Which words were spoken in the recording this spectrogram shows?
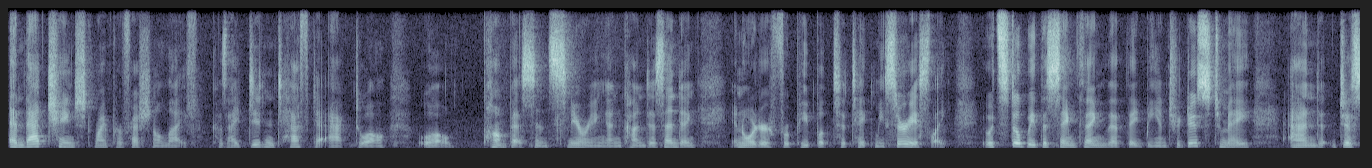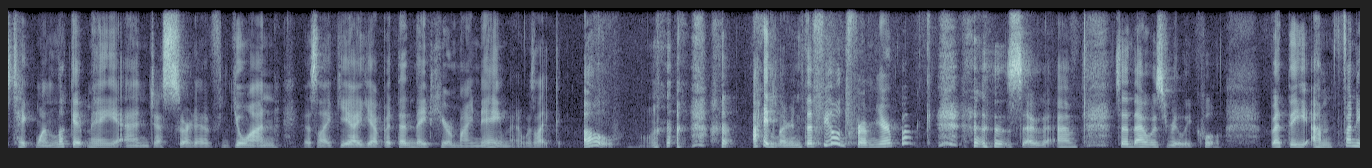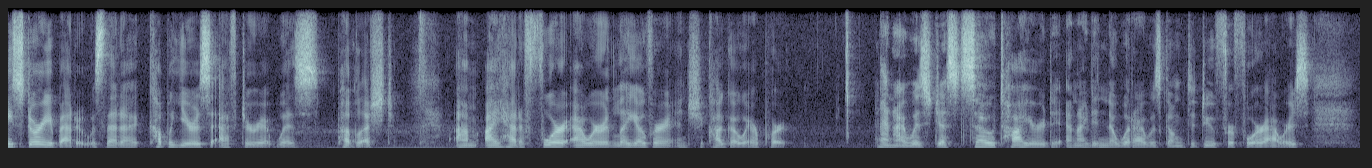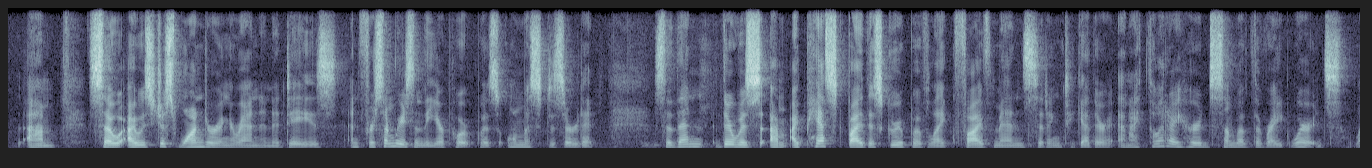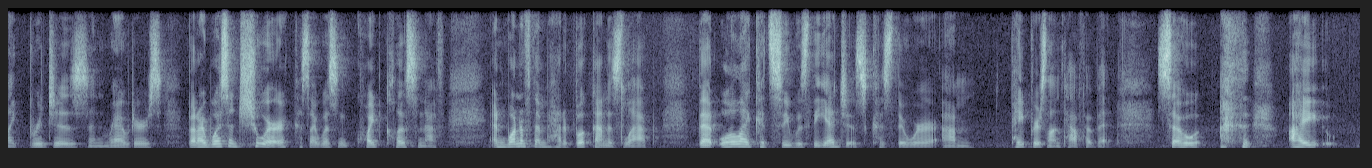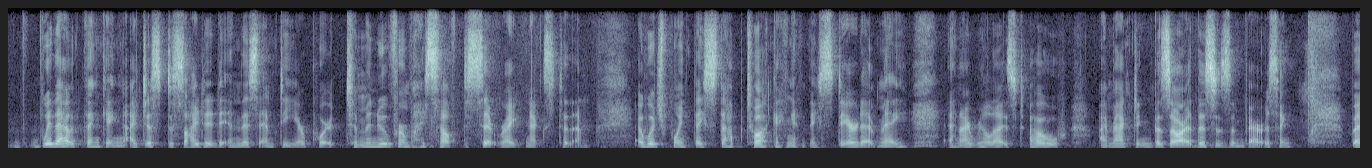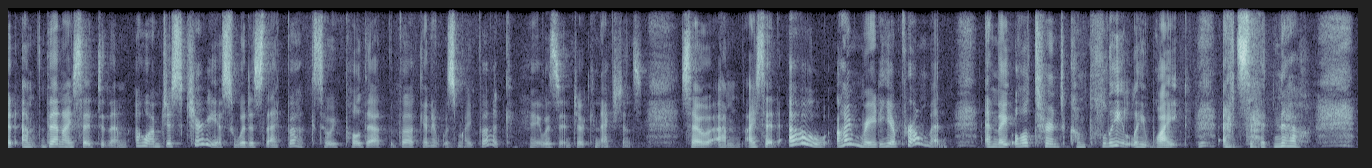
and that changed my professional life because I didn't have to act all, all pompous and sneering and condescending in order for people to take me seriously. It would still be the same thing that they'd be introduced to me and just take one look at me and just sort of yawn. It was like, yeah, yeah, but then they'd hear my name and it was like, oh, I learned the field from your book. so, um, so that was really cool. But the um, funny story about it was that a couple years after it was published, um, I had a four-hour layover in Chicago airport. And I was just so tired and I didn't know what I was going to do for four hours. Um, so I was just wandering around in a daze. And for some reason, the airport was almost deserted. So then there was, um, I passed by this group of like five men sitting together and I thought I heard some of the right words, like bridges and routers, but I wasn't sure because I wasn't quite close enough. And one of them had a book on his lap that all I could see was the edges because there were um, papers on top of it. So I without thinking, I just decided in this empty airport to maneuver myself to sit right next to them. At which point they stopped talking and they stared at me and I realized, oh, I'm acting bizarre. This is embarrassing. But um, then I said to them, oh, I'm just curious, what is that book? So we pulled out the book and it was my book. It was Interconnections. So um, I said, oh, I'm Radia Perlman. And they all turned completely white and said, no.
